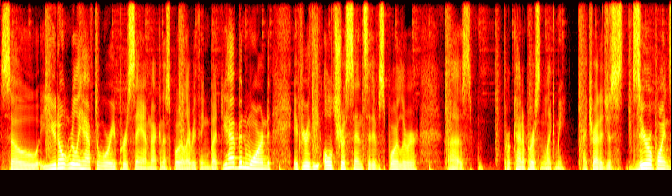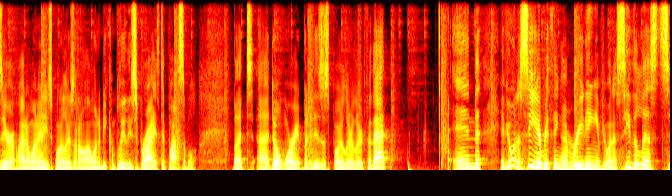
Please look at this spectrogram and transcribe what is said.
So you don't really have to worry per se. I'm not going to spoil everything, but you have been warned if you're the ultra sensitive spoiler uh, kind of person like me. I try to just 0.0. I don't want any spoilers at all. I want to be completely surprised if possible. But uh, don't worry, but it is a spoiler alert for that. And if you want to see everything I'm reading, if you want to see the lists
